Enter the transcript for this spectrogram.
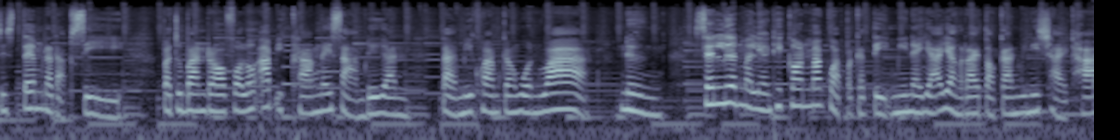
system ระดับ 4 ปัจจุบันรอ follow up อีกครั้งใน 3 เดือน แต่มีความกังวลว่า 1. เส้นเลือดมาเลี้ยงที่ก้อนมากกว่าปกติ มีนัยยะอย่างไรต่อการวินิจฉัยคะ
